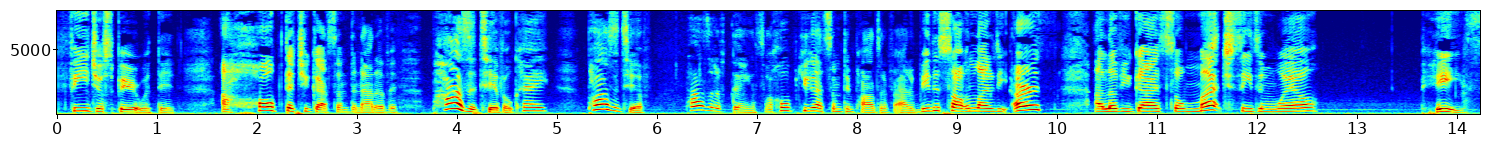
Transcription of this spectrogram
Feed your spirit with it. I hope that you got something out of it. Positive, okay? Positive positive things. I hope you got something positive out of it. Be the salt and light of the earth. I love you guys so much. Season well. Peace.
